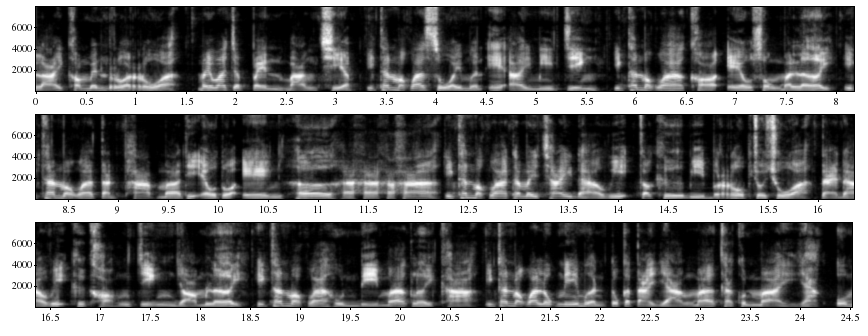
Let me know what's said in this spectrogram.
ไลค์คอมเมนต์รัวๆ ไม่ว่าจะเป็นบางเฉียบ อีกท่านบอกว่าสวยเหมือน AI มีจริง อีกท่านบอกว่าขอเอวส่งมาเลย อีกท่านบอกว่าตัดภาพมาที่เอวตัวเอง เฮ้อฮ่าฮ่าฮ่าอีกท่านบอกว่าถ้าไม่ใช่ดาวิก็คือบีบรูปชัวๆแต่ดาวิคือของจริงยอมเลย อีกท่านบอกว่าหุ่นดีมากเลยค่ะ อีกท่านบอกว่าลุคนี้เหมือนตุ๊กตายางมากค่ะคุณใหม่ อยากอุ้ม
